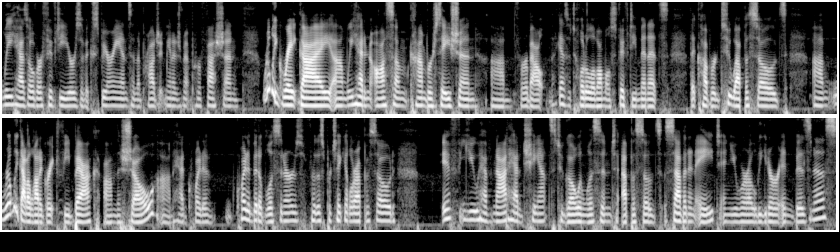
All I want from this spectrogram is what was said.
Lee has over 50 years of experience in the project management profession. Really great guy. Um, we had an awesome conversation um, for about, I guess, a total of almost 50 minutes that covered two episodes. Um, really got a lot of great feedback on the show. Um, had quite a quite a bit of listeners for this particular episode. If you have not had a chance to go and listen to episodes seven and eight, and you are a leader in business,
